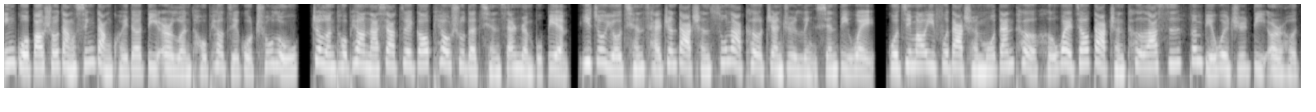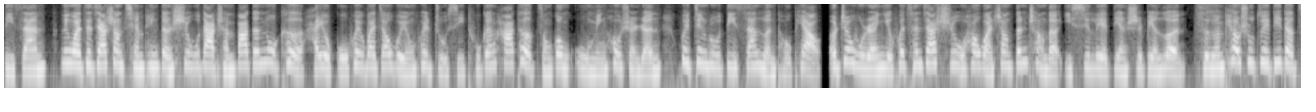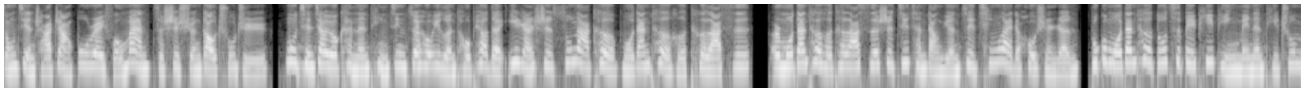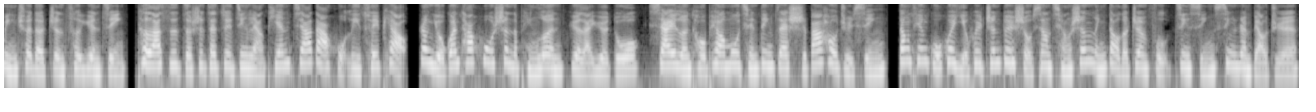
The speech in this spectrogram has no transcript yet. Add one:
英国保守党新党魁的第二轮投票结果出炉，这轮投票拿下最高票数的前三人不变，依旧由前财政大臣苏纳克占据领先地位，国际贸易副大臣摩丹特和外交大臣特拉斯分别位居第二和第三。另外再加上前平等事务大臣巴登诺克，还有国会外交委员会主席图根哈特，总共五名候选人会进入第三轮投票，而这五人也会参加十五号晚上登场的一系列电视辩论。此轮票数最低的总检察长布瑞弗曼则是宣告出局。目前较有可能挺进最后一轮投票的依然是苏纳克、摩丹特和特拉斯，而摩丹特和特拉斯是基层党员最青睐的候选人。不过，摩丹特多次被批评没能提出明确的政策愿景，特拉斯则是在最近两天加大火力催票，让有关他获胜的评论越来越多。下一轮投票目前定在十八号举行，当天国会也会针对首相强生领导的政府进行信任表决。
